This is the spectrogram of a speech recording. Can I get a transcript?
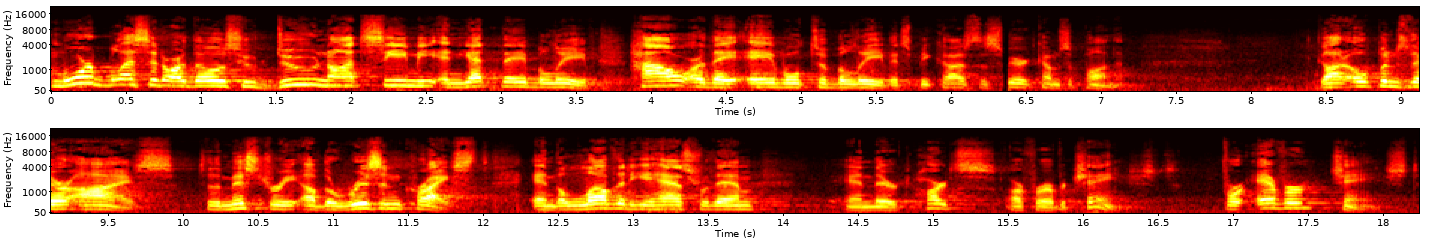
More blessed are those who do not see me and yet they believe. How are they able to believe? It's because the Spirit comes upon them. God opens their eyes to the mystery of the risen Christ and the love that He has for them, and their hearts are forever changed. Forever changed.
